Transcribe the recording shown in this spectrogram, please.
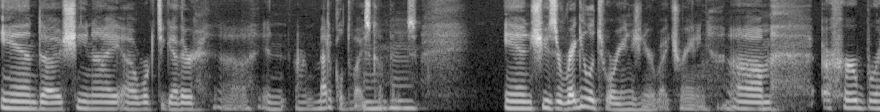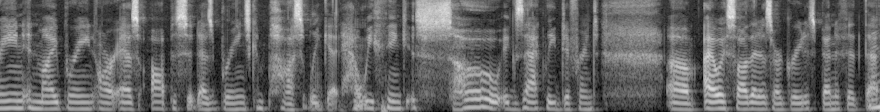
And uh, she and I uh, worked together uh, in our medical device companies. And she's a regulatory engineer by training. Um, her brain and my brain are as opposite as brains can possibly get. How we think is so exactly different. Um, I always saw that as our greatest benefit. That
